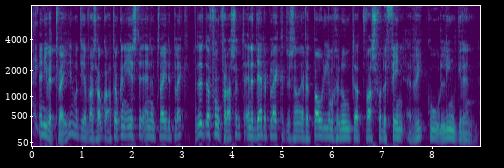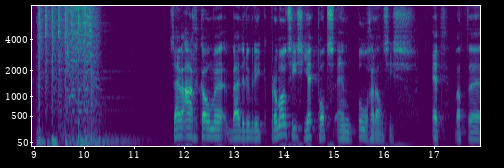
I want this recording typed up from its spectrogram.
Kijk. En die werd tweede, want die was ook, had ook een eerste en een tweede plek. Dus dat vond ik verrassend. En de derde plek, dus dan even het podium genoemd, dat was voor de Finn Riku Lindgren. Zijn we aangekomen bij de rubriek promoties, jackpots en poolgaranties. Ed, wat, eh,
